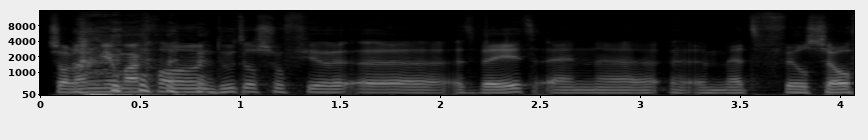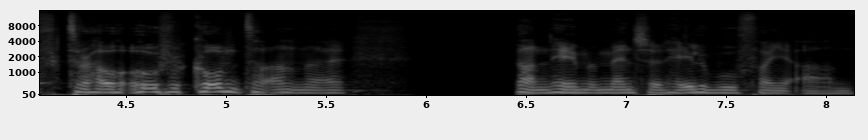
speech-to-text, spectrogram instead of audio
zolang je maar gewoon doet alsof je eh, het weet en eh, met veel zelfvertrouwen overkomt, dan, dan nemen mensen een heleboel van je aan.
